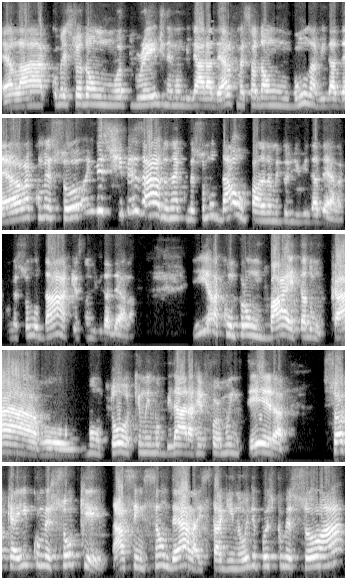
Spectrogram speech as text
Ela começou a dar um upgrade na imobiliária dela, começou a dar um boom na vida dela, ela começou a investir pesado, né? Começou a mudar o parâmetro de vida dela, começou a mudar a questão de vida dela. E ela comprou um baita de um carro, montou aqui uma imobiliária, reformou inteira. Só que aí começou o quê? A ascensão dela estagnou e depois começou a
